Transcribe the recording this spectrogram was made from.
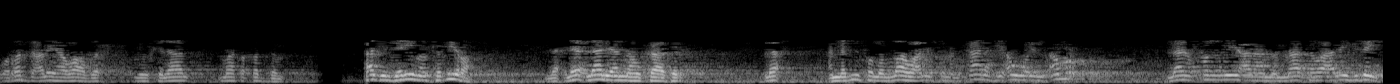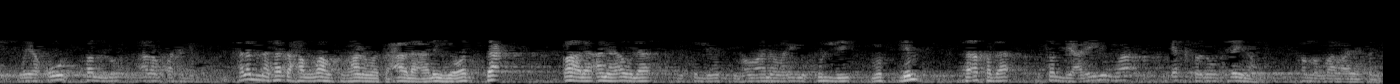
والرد عليها واضح من خلال ما تقدم. هذه الجريمة كبيرة. لا, لا, لا لأنه كافر. لا النبي صلى الله عليه وسلم كان في أول الأمر لا يصلي على من مات وعليه دين ويقول صلوا على صاحبكم فلما فتح الله سبحانه وتعالى عليه وسع قال أنا أولى بكل مسلم أو أنا ولي كل مسلم فأخذ يصلي عليهم ويكفل دينهم صلى الله عليه وسلم.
